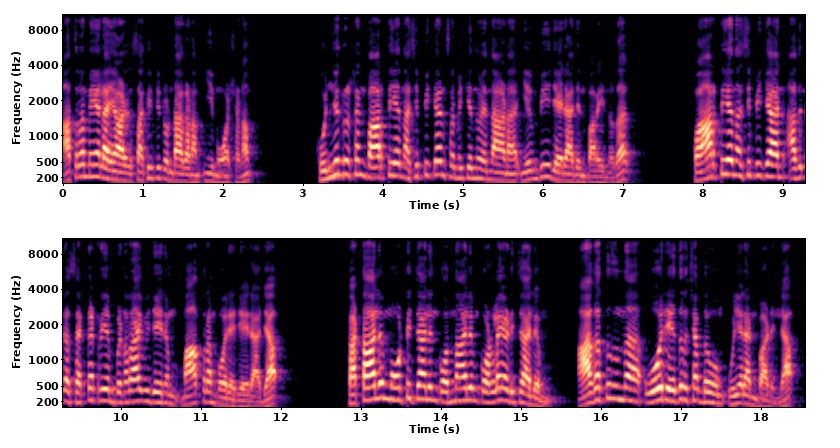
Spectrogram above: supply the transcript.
അത്രമേൽ അയാൾ സഹിച്ചിട്ടുണ്ടാകണം ഈ മോഷണം. കുഞ്ഞുകൃഷ്ണൻ പാർട്ടിയെ നശിപ്പിക്കാൻ ശ്രമിക്കുന്നു എന്നാണ് എം വി ജയരാജൻ പറയുന്നത്. പാർട്ടിയെ നശിപ്പിക്കാൻ അതിന്റെ സെക്രട്ടറിയും പിണറായി വിജയനും മാത്രം പോരെ ജയരാജ. കട്ടാലും മോട്ടിച്ചാലും കൊന്നാലും കൊള്ളയടിച്ചാലും അകത്തുനിന്ന് ഒരു എതിർ ശബ്ദവും ഉയരാൻ പാടില്ല.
